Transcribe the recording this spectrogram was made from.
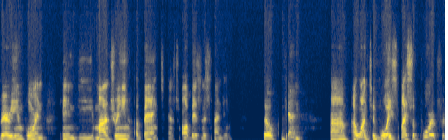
very important in the monitoring of banks and small business lending. So again, um, I want to voice my support for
